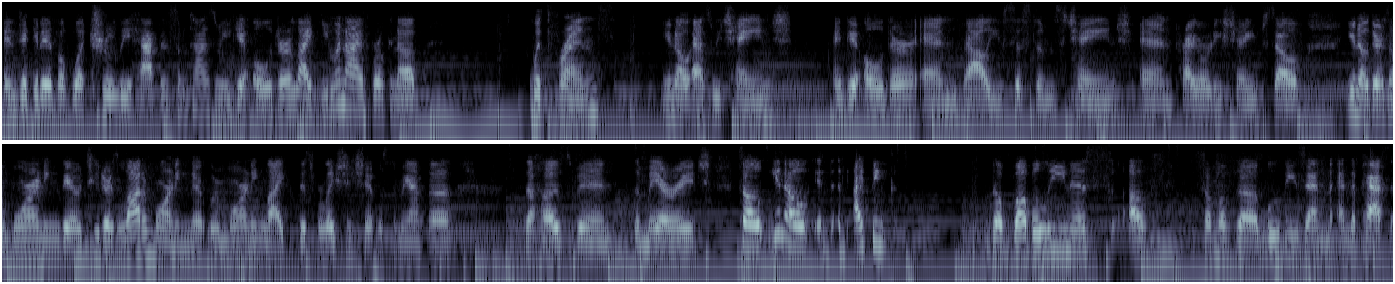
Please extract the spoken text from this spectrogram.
indicative of what truly happens sometimes when you get older. Like you and I have broken up with friends, you know, as we change and get older and value systems change and priorities change. So, you know, there's a mourning there too. There's a lot of mourning. That we're mourning like this relationship with Samantha, the husband, the marriage. So, you know, I think the bubbliness of some of the movies and and the past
